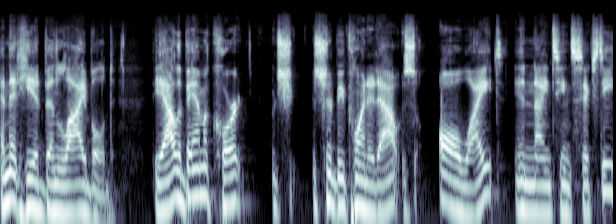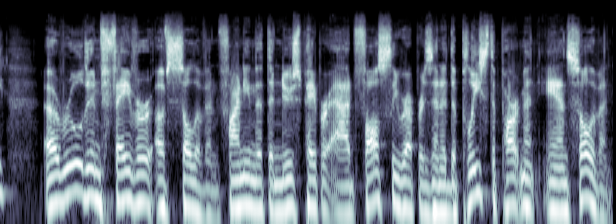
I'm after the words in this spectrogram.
and that he had been libeled. The Alabama court, which should be pointed out, was all white in 1960, uh, ruled in favor of Sullivan, finding that the newspaper ad falsely represented the police department and Sullivan.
